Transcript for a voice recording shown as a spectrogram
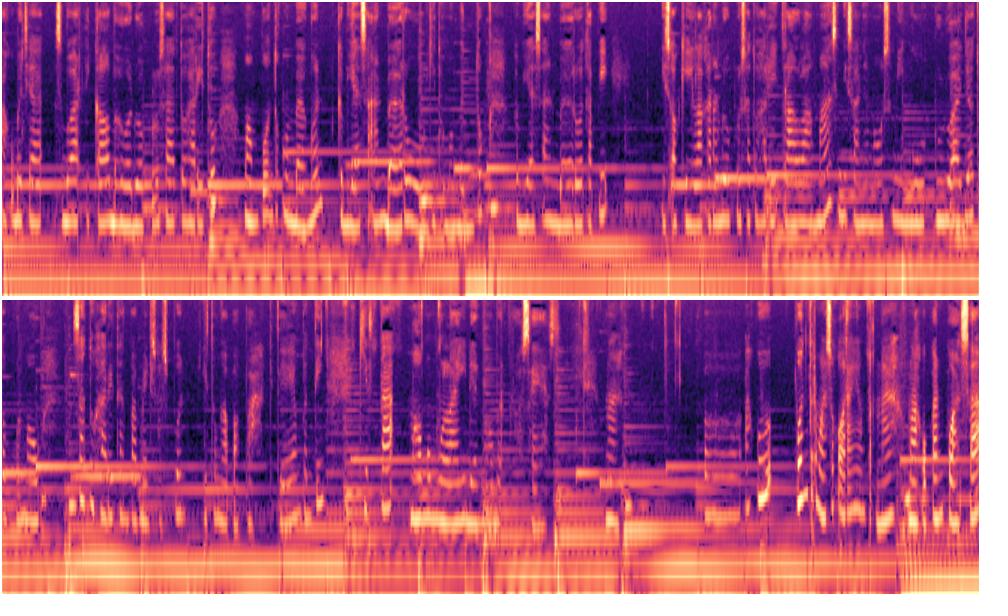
aku baca sebuah artikel bahwa 21 hari itu mampu untuk membangun kebiasaan baru gitu membentuk kebiasaan baru. Tapi is oke okay lah karena 21 hari terlalu lama misalnya mau seminggu dulu aja ataupun mau satu hari tanpa medsos pun itu nggak apa-apa gitu ya. Yang penting kita mau memulai dan mau berproses. Nah uh, aku pun termasuk orang yang pernah melakukan puasa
